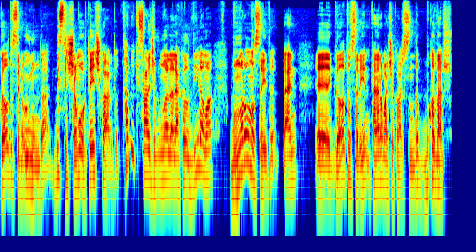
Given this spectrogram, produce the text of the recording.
Galatasaray'ın oyununda bir sıçrama ortaya çıkardı. Tabii ki sadece bunlarla alakalı değil ama bunlar olmasaydı ben e, Galatasaray'ın Fenerbahçe karşısında bu kadar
